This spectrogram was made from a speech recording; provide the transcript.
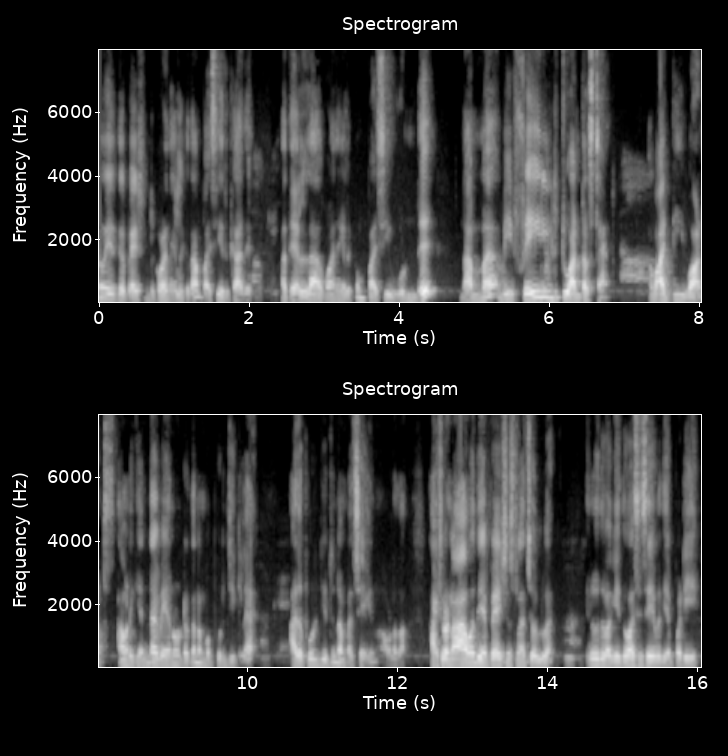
நோய் இருக்கிற பேஷண்ட் குழந்தைங்களுக்கு தான் பசி இருக்காது. மற்ற எல்லா குழந்தைங்களுக்கும் பசி உண்டு. நம்ம we failed to understand what he wants அவனுக்கு என்ன வேணுன்றதை நம்ம புரிஞ்சிக்கல. அதை புரிஞ்சுட்டு நம்ம செய்யணும். அவ்வளோதான் ஆக்சுவலாக நான் வந்து என் பேஷண்ட்ஸ்லாம் சொல்லுவேன். இருபது வகை தோசை செய்வது எப்படி?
